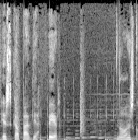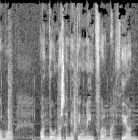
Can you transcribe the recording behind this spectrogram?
es capaz de hacer. ¿No? Es como cuando uno se mete en una información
